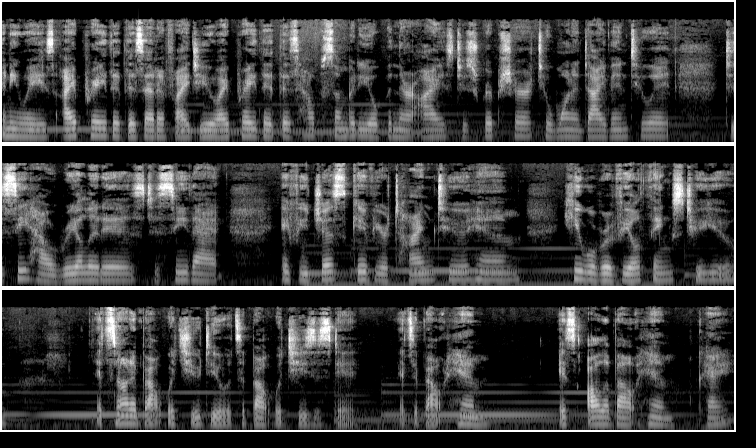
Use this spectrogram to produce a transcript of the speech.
Anyways, I pray that this edified you. I pray that this helps somebody open their eyes to Scripture, to want to dive into it, to see how real it is, to see that if you just give your time to Him, He will reveal things to you. It's not about what you do, it's about what Jesus did. It's about Him. It's all about Him, okay?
